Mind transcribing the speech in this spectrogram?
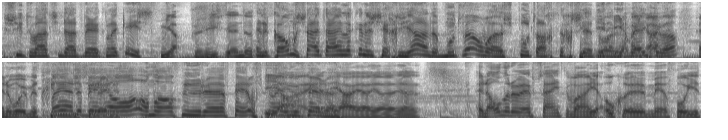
situatie daadwerkelijk is. Ja, precies. En, dat... en dan komen ze uiteindelijk en dan zeggen ze... ja, dat moet wel spoedachtig gezet worden, ja, weet je wel. En dan word je met Maar ja, dan ben je al anderhalf uur ver, of twee uur verder. Ja, ja, ja, ja. Een andere website waar je ook voor je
